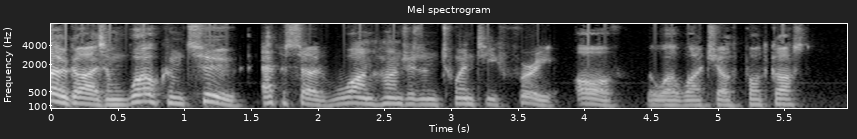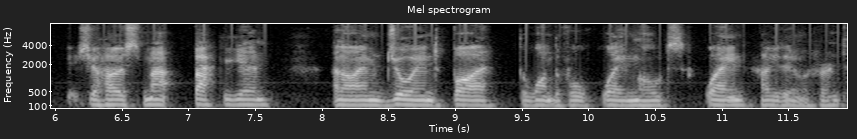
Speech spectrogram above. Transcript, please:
Hello, guys, and welcome to episode 123 of the Worldwide Chelsea podcast. It's your host Matt back again, and I am joined by the wonderful Wayne Moulds. Wayne, how you doing, my friend?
